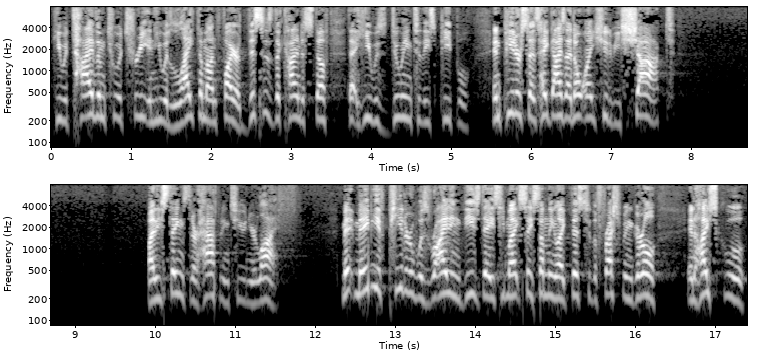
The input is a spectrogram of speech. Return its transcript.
he would tie them to a tree, and he would light them on fire. This is the kind of stuff that he was doing to these people. And Peter says, Hey, guys, I don't want you to be shocked by these things that are happening to you in your life. Maybe if Peter was writing these days, he might say something like this to the freshman girl in high school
